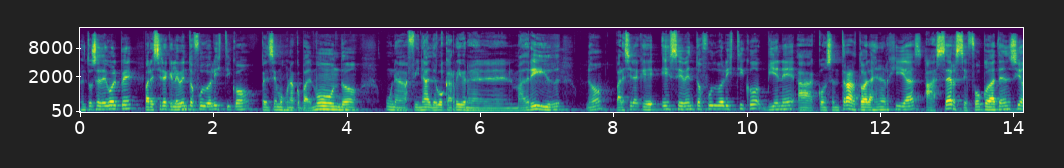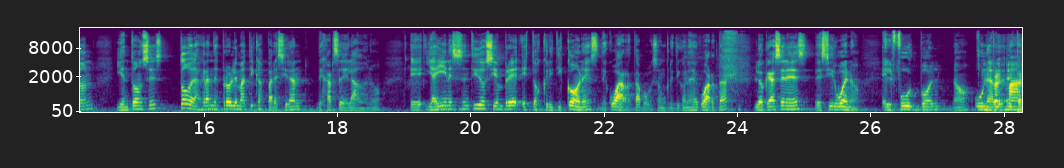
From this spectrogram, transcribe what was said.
Entonces de golpe pareciera que el evento futbolístico, pensemos una Copa del Mundo, una final de Boca River en el Madrid, ¿no? Pareciera que ese evento futbolístico viene a concentrar todas las energías, a hacerse foco de atención y entonces todas las grandes problemáticas parecieran dejarse de lado, ¿no? Eh, y ahí en ese sentido siempre estos criticones de cuarta, porque son criticones de cuarta, lo que hacen es decir, bueno, el fútbol, ¿no? Una el, vez el más.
